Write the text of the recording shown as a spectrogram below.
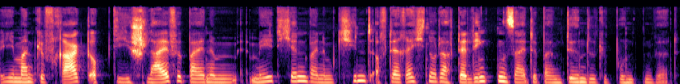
jemand gefragt, ob die Schleife bei einem Mädchen, bei einem Kind auf der rechten oder auf der linken Seite beim Dirndl gebunden wird.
